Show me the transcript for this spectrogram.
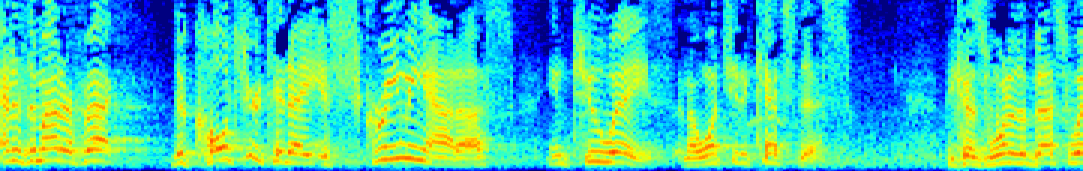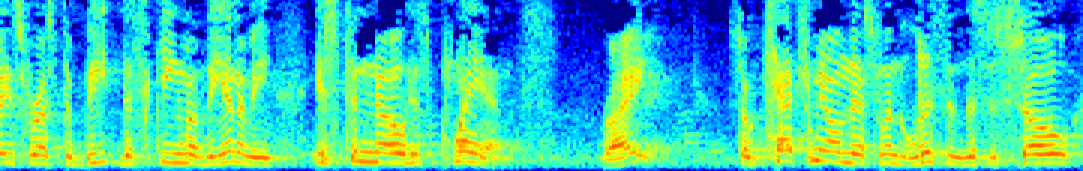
And as a matter of fact, the culture today is screaming at us in two ways. And I want you to catch this. Because one of the best ways for us to beat the scheme of the enemy is to know his plans, right? So catch me on this one. Listen, this is so,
